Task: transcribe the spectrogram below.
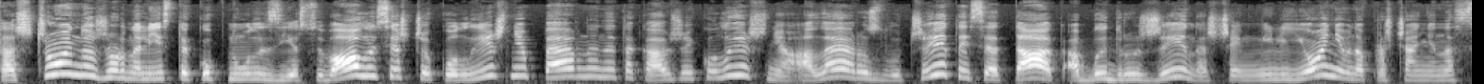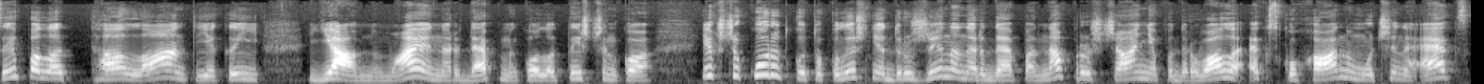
Та щойно журналісти копнули, з'ясувалося, що колишня, певне, не така вже й колишня, але розлучитися так, аби дружина ще й мільйонів на прощання насипала талант, який явно має нардеп Микола Тищенко. Якщо коротко, то колишня дружина нардепа на прощання подарувала екс-коханому чи не екс,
